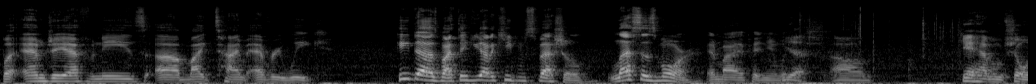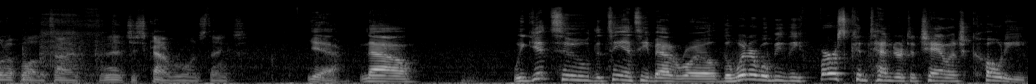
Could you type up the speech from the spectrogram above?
but MJF needs uh, mic time every week. He does, but I think you got to keep him special. Less is more, in my opinion. With Yes. Um, can't have him showing up all the time, and it just kind of ruins things. Yeah. Now, we get to the TNT Battle Royal. The winner will be the first contender to challenge Cody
